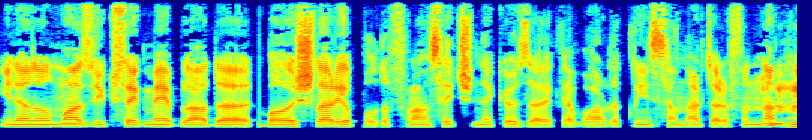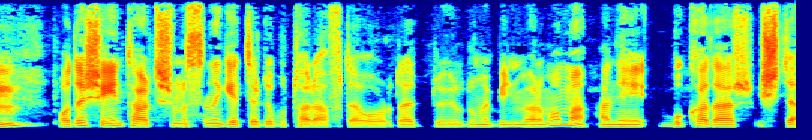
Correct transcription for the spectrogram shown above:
inanılmaz yüksek meblağda bağışlar yapıldı Fransa içindeki özellikle varlıklı insanlar tarafından. Hı hı. O da şeyin tartışmasını getirdi bu tarafta. Orada duyuldu mu bilmiyorum ama hani bu kadar işte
